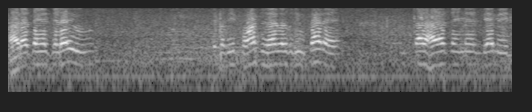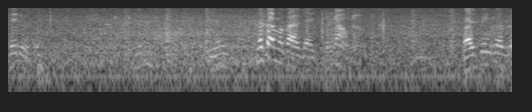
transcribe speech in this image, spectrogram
હાડા ત્યાં ચડાયું તો પછી પાંચ હજાર બધી ઉતારે તાર હયાત ત્યાં બે મિનિટ થઈ રહ્યું જાય છે. નકા મકા હેલ્પિંગ કરતો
